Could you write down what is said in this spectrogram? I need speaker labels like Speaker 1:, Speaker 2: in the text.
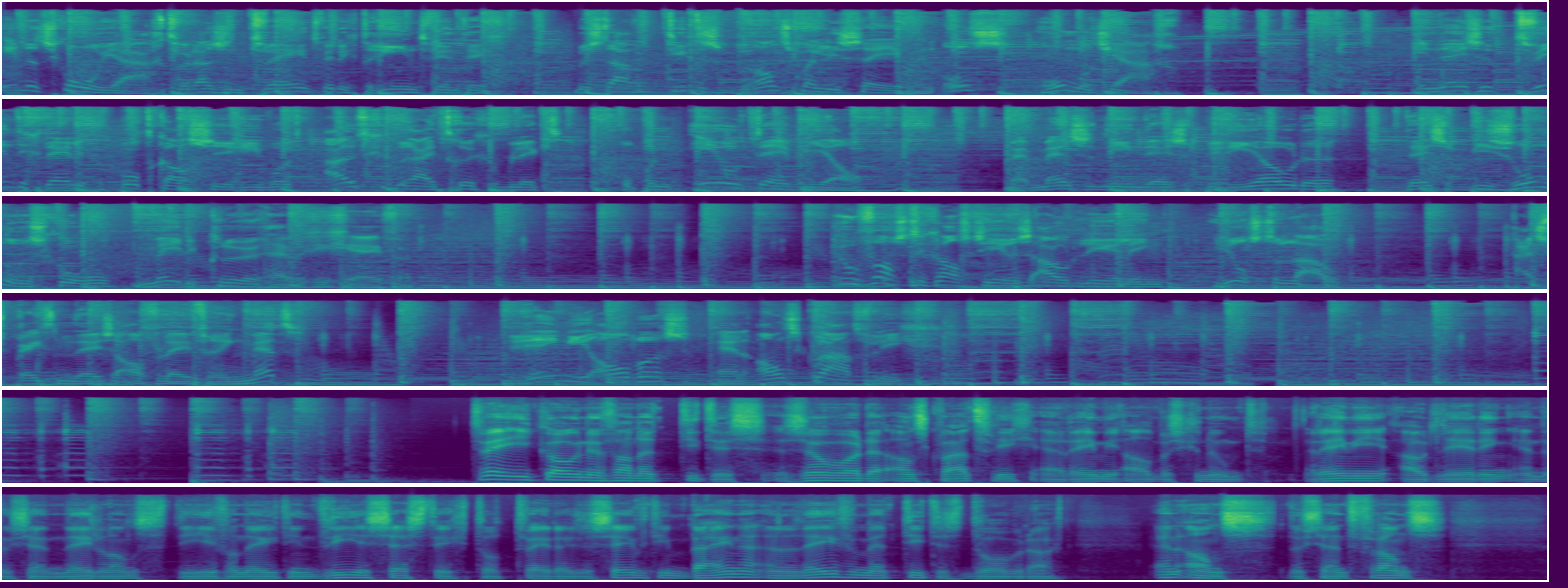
Speaker 1: In het schooljaar 2022-2023 bestaat het Titus Brandsma Lyceum in Os 100 jaar. In deze 20-delige podcastserie wordt uitgebreid teruggeblikt op een eeuw TBL. Met mensen die in deze periode deze bijzondere school mede kleur hebben gegeven. Uw vaste gast hier is oud-leerling Jos de Lauw. Hij spreekt in deze aflevering met Remy Albers en Ans Kwaadvlieg.
Speaker 2: Twee iconen van het Titus. Zo worden Ans Kwaadvlieg en Remy Albers genoemd. Remy, oud-leerling en docent Nederlands, die hier van 1963 tot 2017 bijna een leven met Titus doorbracht. En Ans, docent Frans,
